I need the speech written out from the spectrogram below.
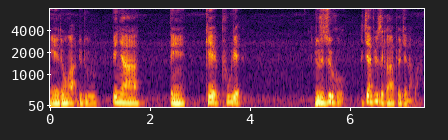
ငယ်တုန်းကအတူတူပညာ သင်ခဲ့ဖူးတဲ့လူတစုကိုအကြံပြုစကားပြောချင်တာပါ။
